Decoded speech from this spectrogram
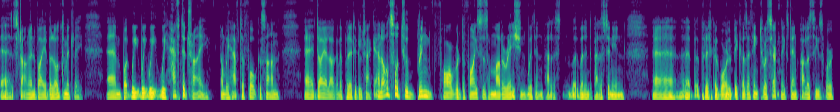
uh, strong and viable ultimately. Um, but we, we, we, we have to try and we have to focus on uh, dialogue on a political track, and also to bring forward the voices of moderation within within the Palestinian uh, uh, political world, because I think to a certain extent policies were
